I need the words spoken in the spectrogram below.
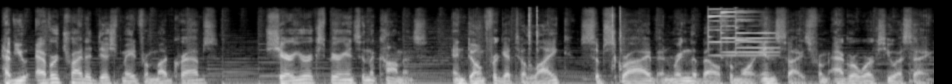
Have you ever tried a dish made from mud crabs? Share your experience in the comments, and don't forget to like, subscribe, and ring the bell for more insights from AgroWorks USA.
